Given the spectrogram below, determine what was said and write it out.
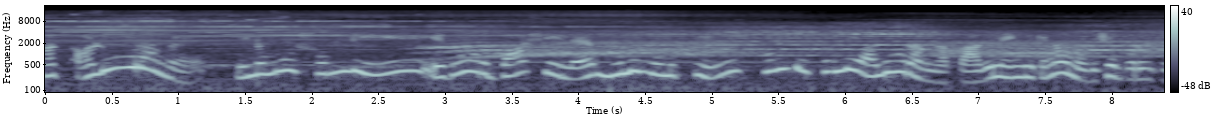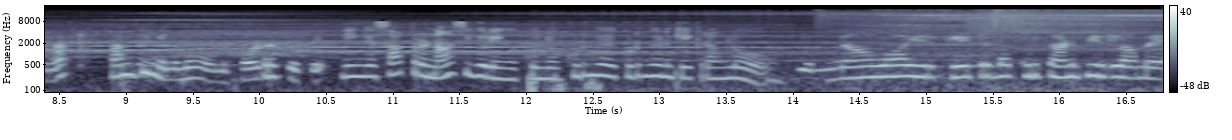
கத் அழுகுறாங்க என்னமோ சொல்லி ஏதோ ஒரு பாஷையில முணு முணுக்கு சொல்லி சொல்லி அழுகுறாங்க அப்ப அதுல எங்களுக்கு என்ன ஒண்ணு விஷயம் புரிஞ்சுன்னா சம்திங் என்னமோ ஒண்ணு சொல்றதுக்கு. நீங்கள் சாப்பிட்ற நாசிகரம் எங்க கொஞ்சம் கொடுங்க கொடுங்கன்னு கேட்குறாங்களோ என்னவா இரு கேட்டிருந்தா கொடுத்து அனுப்பியிருக்கலாமே.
